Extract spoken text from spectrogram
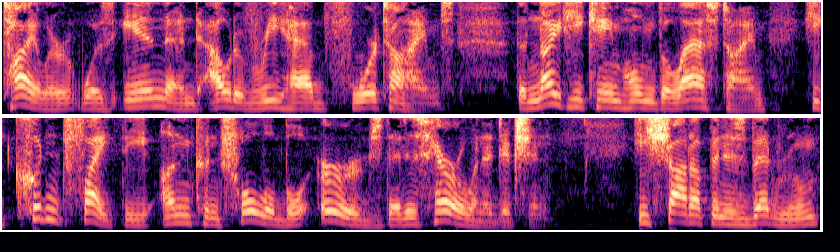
Tyler was in and out of rehab four times. The night he came home the last time, he couldn't fight the uncontrollable urge that is heroin addiction. He shot up in his bedroom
